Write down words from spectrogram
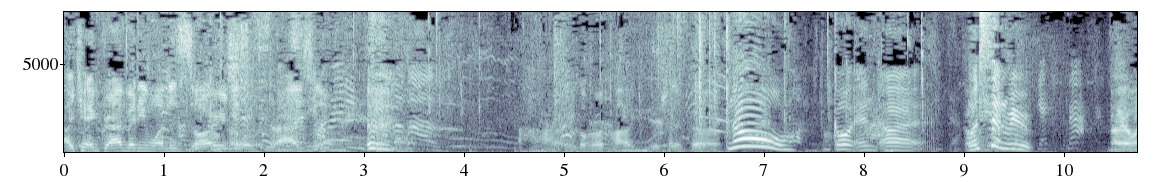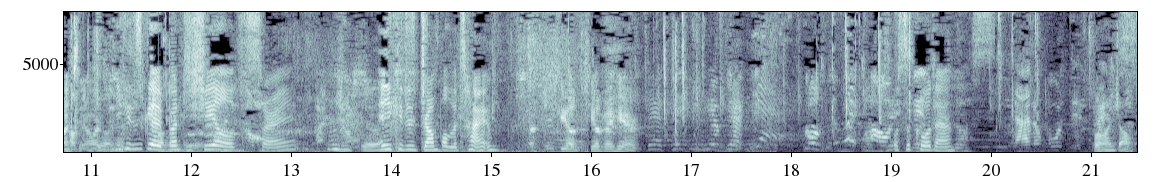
I can't grab anyone. This Zarya just grabs him. ah, I can't go Roadhog. Where should I go? No! Go and, uh, Winston, we, you Oh yeah, Winston, Winston. could just get a bunch of shields, right? And you can just jump all the time. Shield, shield right here. What's the cooldown? For my jump?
